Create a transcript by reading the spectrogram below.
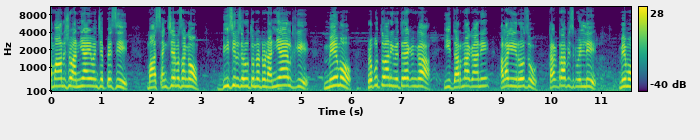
అమానుషం అన్యాయం అని చెప్పేసి మా సంక్షేమ సంఘం బీసీలు జరుగుతున్నటువంటి అన్యాయాలకి మేము ప్రభుత్వానికి వ్యతిరేకంగా ఈ ధర్నా కానీ అలాగే ఈరోజు కలెక్టర్ ఆఫీస్కి వెళ్ళి మేము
